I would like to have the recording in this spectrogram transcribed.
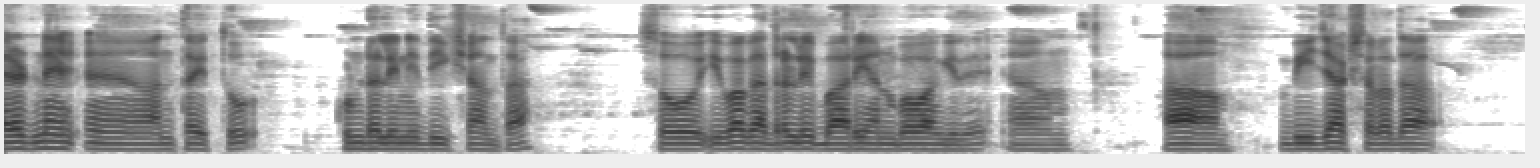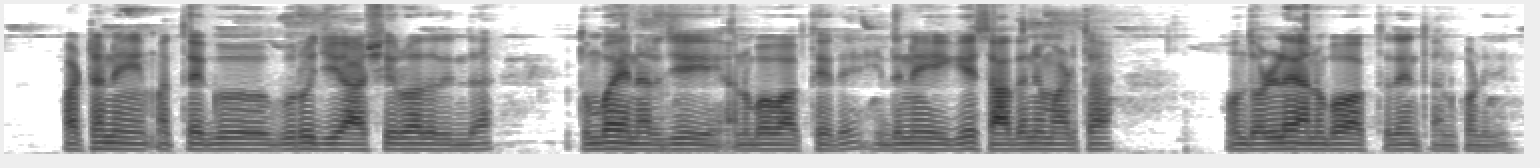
ಎರಡನೇ ಅಂತ ಇತ್ತು, ಕುಂಡಲಿನಿ ದೀಕ್ಷಾ ಅಂತ. ಸೊ ಇವಾಗ ಅದರಲ್ಲಿ ಭಾರಿ ಅನುಭವ ಆಗಿದೆ. ಬೀಜಾಕ್ಷರದ ಪಠನೆ ಮತ್ತು ಗುರೂಜಿ ಆಶೀರ್ವಾದದಿಂದ ತುಂಬ ಎನರ್ಜಿ ಅನುಭವ ಆಗ್ತಾಯಿದೆ ಇದನ್ನೇ ಹೀಗೆ ಸಾಧನೆ ಮಾಡ್ತಾ ಒಂದೊಳ್ಳೆಯ ಅನುಭವ ಆಗ್ತದೆ ಅಂತ ಅಂದ್ಕೊಂಡಿದ್ದೀನಿ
